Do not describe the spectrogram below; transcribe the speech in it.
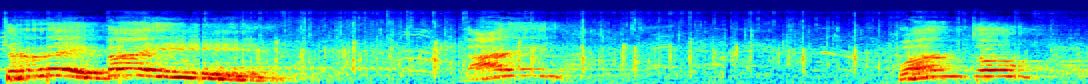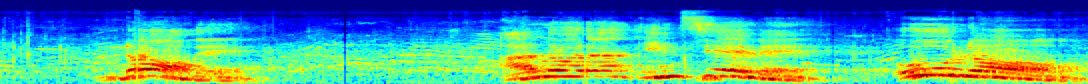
3, vai! Dai! Quanto? 9. Allora insieme 1,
